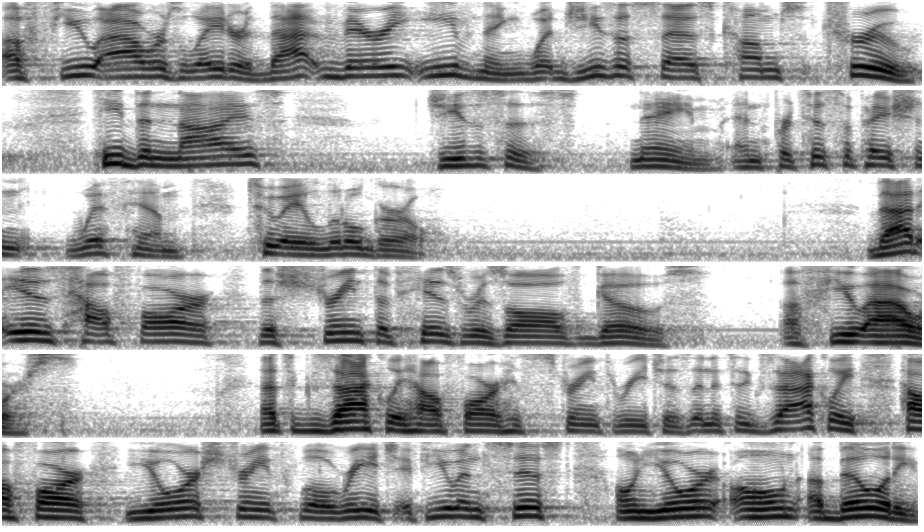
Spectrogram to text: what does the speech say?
a few hours later, that very evening, what Jesus says comes true. He denies Jesus' name and participation with him to a little girl. That is how far the strength of his resolve goes a few hours. That's exactly how far his strength reaches. And it's exactly how far your strength will reach if you insist on your own ability.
